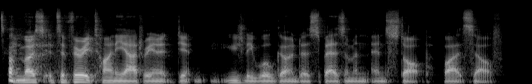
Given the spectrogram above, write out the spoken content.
and most, it's a very tiny artery, and it de- usually will go into a spasm and, and stop by itself.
